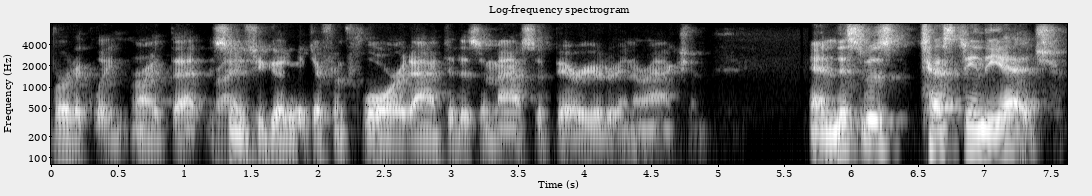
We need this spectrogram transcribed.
vertically, right? That as right. soon as you go to a different floor, it acted as a massive barrier to interaction. And this was testing the edge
